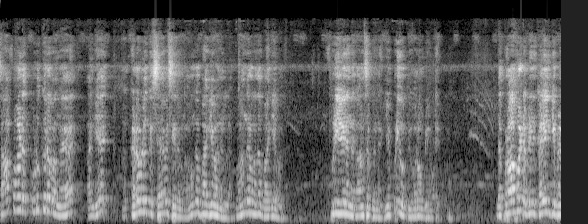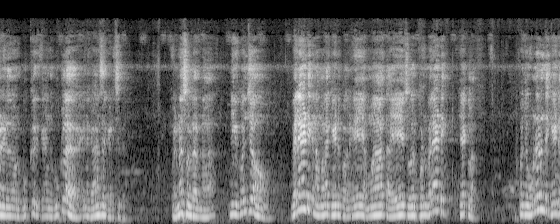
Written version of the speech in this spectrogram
சாப்பாடு கொடுக்குறவங்க அங்கே கடவுளுக்கு சேவை செய்கிறவங்க அவங்க பாக்கியவான் இல்லை. வாங்குறவங்க தான் பாக்கியவான். புரியவே அந்த கான்செப்ட் எனக்கு எப்படி ஒப்பி வரும் அப்படின்ட்டு. இந்த ப்ராஃபிட் அப்படின்னு கலில் கிப்ரான் எழுதின ஒரு புக் இருக்கு. அந்த புக்கில் எனக்கு ஆன்சர் கிடைச்சது. இப்போ என்ன சொல்றாருன்னா நீங்கள் கொஞ்சம் விளையாட்டுக்கு நம்மளாம் கேட்டு பார்க்கலாம் ஏய் அம்மா தாயே சோறு பொண்ணு விளையாட்டுக்கு கேட்கலாம். கொஞ்சம் உணர்ந்து கேட்டு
